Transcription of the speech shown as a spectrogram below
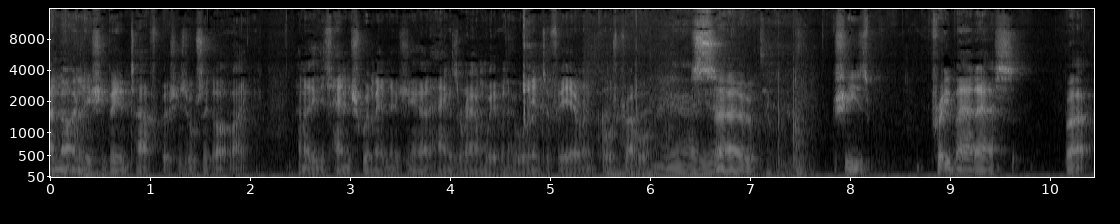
And not only is she being tough, but she's also got like I know these henchwomen who she hangs around with and who will interfere and cause trouble. Yeah. Yeah. So she's pretty badass, but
